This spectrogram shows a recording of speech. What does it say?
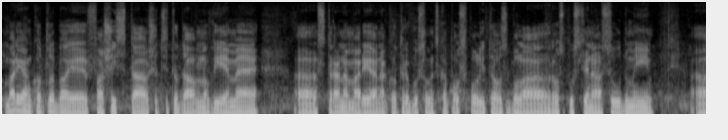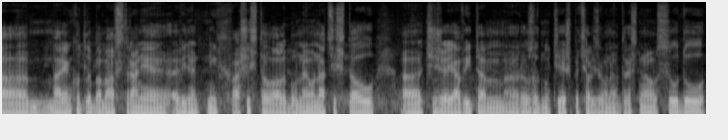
Marian Kotleba je fašista, všetci to dávno vieme. Strana Mariana Kotrebu Slovenská pospolitosť bola rozpustená súdmi. Marian Kotleba má v strane evidentných fašistov alebo neonacistov, čiže ja vítam rozhodnutie špecializovaného trestného súdu.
